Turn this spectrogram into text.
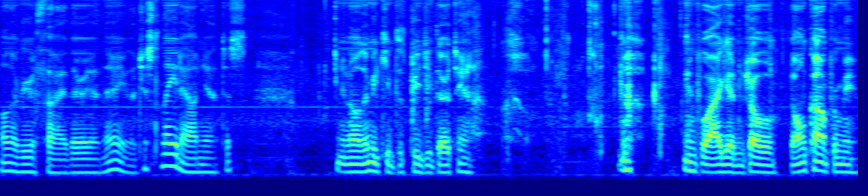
all over your thigh there. and there you go. Just lay down, yeah. Just you know, let me keep this PG-13 before I get in trouble. Don't come for me.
